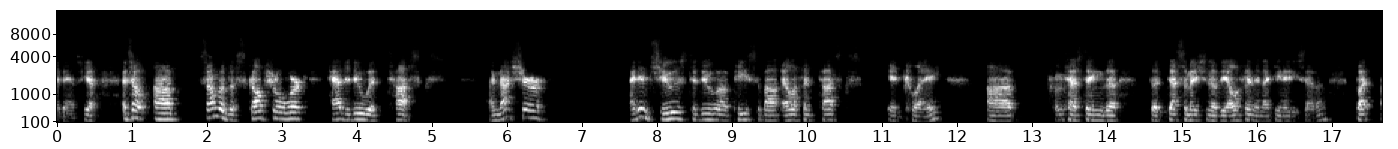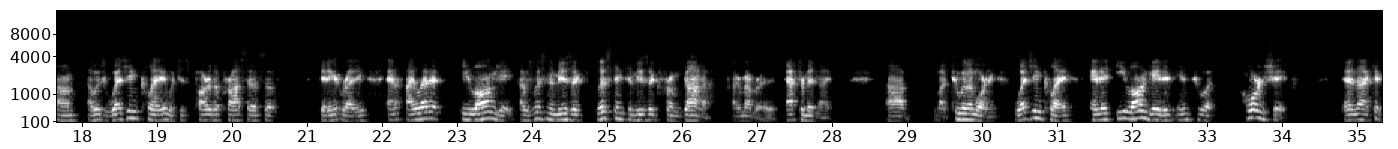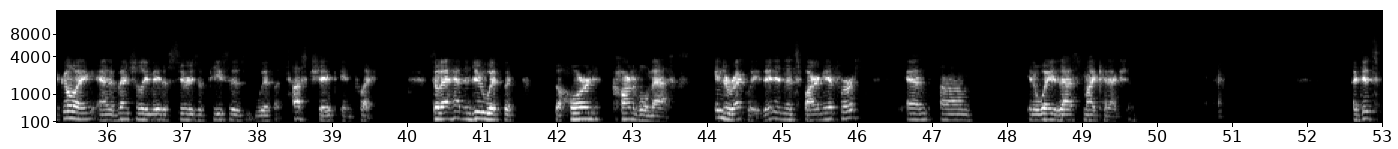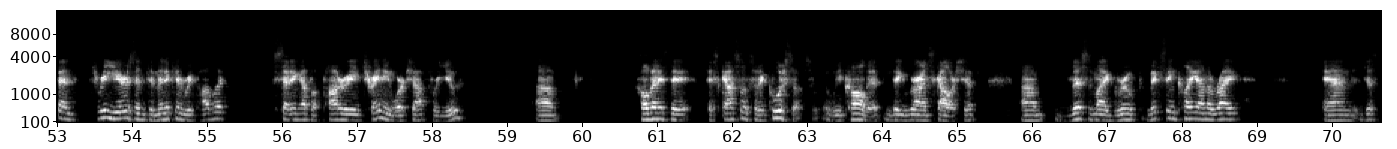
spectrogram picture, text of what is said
advance. Yeah. And so um, some of the sculptural work had to do with tusks. I'm not sure, I didn't choose to do a piece about elephant tusks in clay, uh, protesting the, the decimation of the elephant in 1987. But um, I was wedging clay, which is part of the process of getting it ready, and I let it elongate. I was listening to music, listening to music from Ghana. I remember after midnight, uh, about two in the morning, wedging clay, and it elongated into a horn shape. And I kept going and eventually made a series of pieces with a tusk shape in clay. So that had to do with the, the horned carnival masks indirectly. They didn't inspire me at first. And um, in a way, that's my connection. I did spend three years in Dominican Republic setting up a pottery training workshop for youth. Um, jóvenes de escasos recursos, we called it. They were on scholarship. Um, this is my group mixing clay on the right and just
